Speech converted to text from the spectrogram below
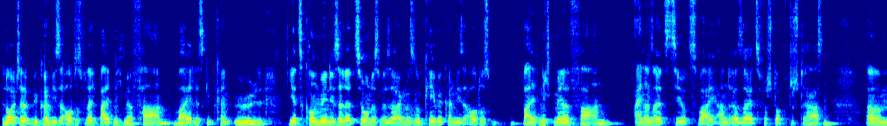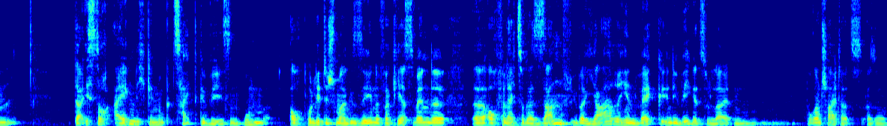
Leute, wir können diese Autos vielleicht bald nicht mehr fahren, weil es gibt kein Öl. Jetzt kommen wir in die Situation, dass wir sagen müssen, okay, wir können diese Autos bald nicht mehr fahren. Einerseits CO2, andererseits verstopfte Straßen. Ähm, da ist doch eigentlich genug Zeit gewesen, um auch politisch mal gesehen eine Verkehrswende äh, auch vielleicht sogar sanft über Jahre hinweg in die Wege zu leiten. Woran scheitert es? Also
